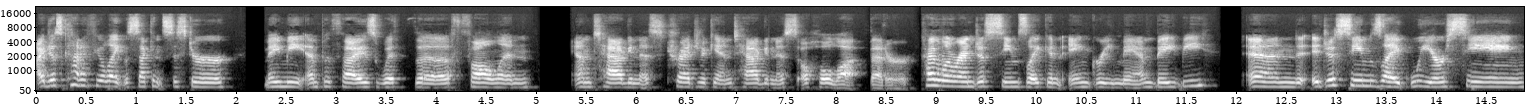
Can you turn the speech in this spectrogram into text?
I just kind of feel like the second sister made me empathize with the fallen antagonist, tragic antagonist, a whole lot better. Kylo Ren just seems like an angry man baby, and it just seems like we are seeing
